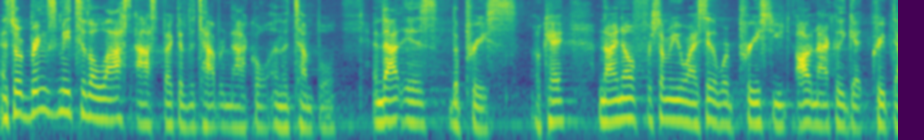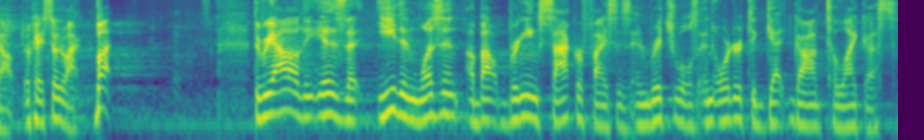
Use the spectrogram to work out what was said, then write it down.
And so it brings me to the last aspect of the tabernacle and the temple, and that is the priests, okay? Now I know for some of you, when I say the word priest, you automatically get creeped out. Okay, so do I. But the reality is that Eden wasn't about bringing sacrifices and rituals in order to get God to like us.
